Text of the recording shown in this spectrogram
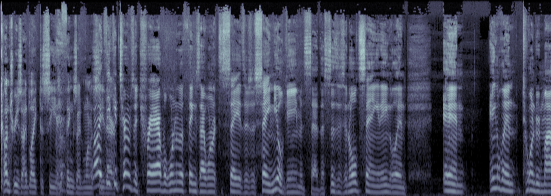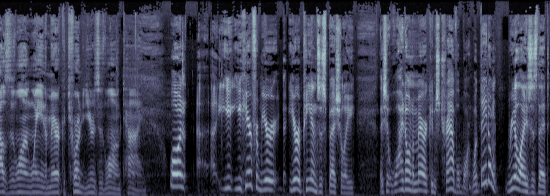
countries I'd like to see and things I'd want to Well, see I think there. in terms of travel, one of the things I wanted to say is there's a saying Neil Gaiman said this. There's an old saying in England, in England, 200 miles is a long way. In America, 200 years is a long time. Well, and uh, you you hear from your Europeans especially, they say, "Why don't Americans travel more?" What they don't realize is that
